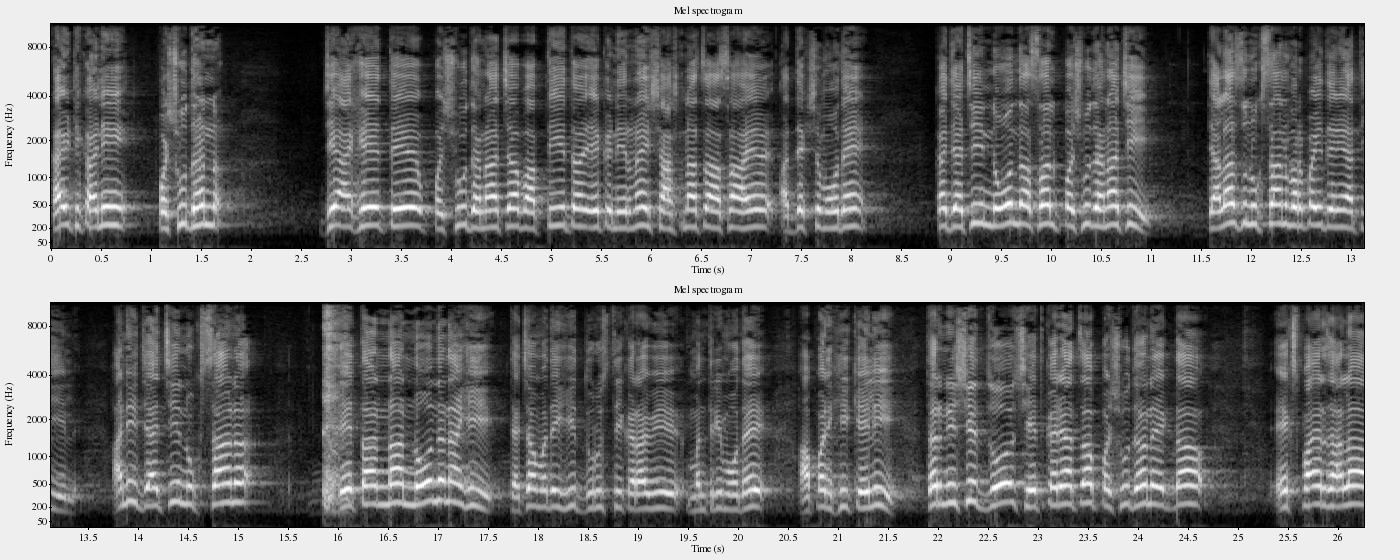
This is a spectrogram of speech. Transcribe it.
काही ठिकाणी पशुधन जे आहे ते पशुधनाच्या बाबतीत एक निर्णय शासनाचा असा आहे अध्यक्ष महोदय का ज्याची नोंद असेल पशुधनाची त्यालाच नुकसान भरपाई देण्यात येईल. आणि ज्याची नुकसान देताना नोंद नाही त्याच्यामध्ये ही दुरुस्ती करावी मंत्री महोदय आपण ही केली. तर निश्चित जो शेतकऱ्याचा पशुधन एकदा एक्सपायर झाला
